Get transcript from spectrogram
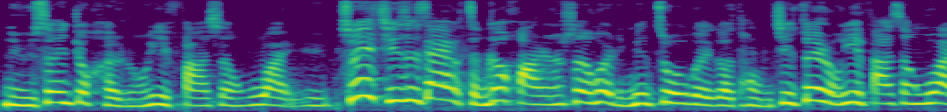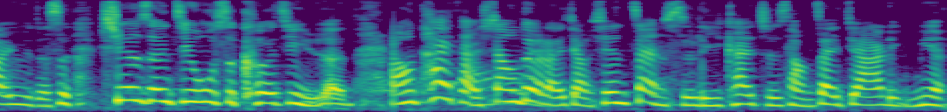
女生就很容易发生外遇。所以其实，在整个华人社会里面做过一个统计，最容易发生外遇的是先生几乎是科技人，然后太太相对来讲先暂时离开职场，在家里面。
